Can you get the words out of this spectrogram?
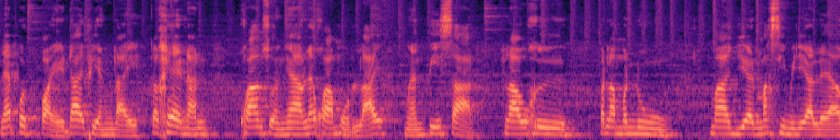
และปลดปล่อยได้เพียงใด ก็แค่นั้น ความสวยงามและความโหดร้ายเหมือนปีศาจเราคือปรมาณูมาเยือนมักซิมิเลียแล้ว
